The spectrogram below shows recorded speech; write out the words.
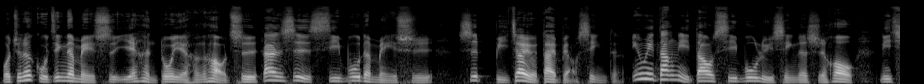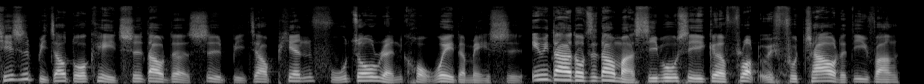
我觉得古晋的美食也很多，也很好吃，但是西部的美食是比较有代表性的。因为当你到西部旅行的时候，你其实比较多可以吃到的是比较偏福州人口味的美食。因为大家都知道嘛，西部是一个 f l o a t with Fujao 的地方。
